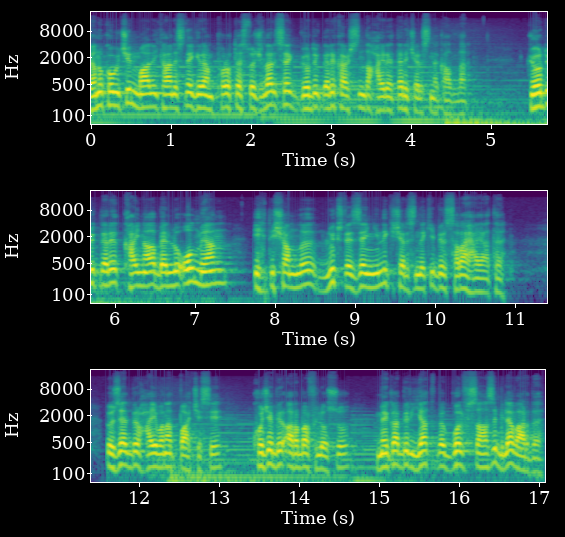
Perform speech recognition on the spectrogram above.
Yanukovych'in malikanesine giren protestocular ise gördükleri karşısında hayretler içerisinde kaldılar. Gördükleri kaynağı belli olmayan ihtişamlı, lüks ve zenginlik içerisindeki bir saray hayatı. Özel bir hayvanat bahçesi, koca bir araba filosu, mega bir yat ve golf sahası bile vardı.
